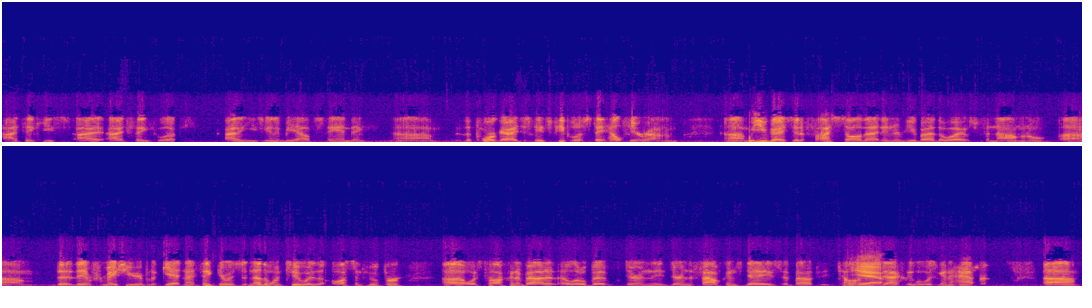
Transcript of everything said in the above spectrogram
I think he's. I, I think. Look, I think he's going to be outstanding. Um, the poor guy just needs people to stay healthy around him. Um, you guys did. A, I saw that interview by the way. It was phenomenal. Um, the the information you're able to get, and I think there was another one too. Was Austin Hooper uh, was talking about it a little bit during the during the Falcons days about telling Yeah. exactly what was going to happen. Um,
